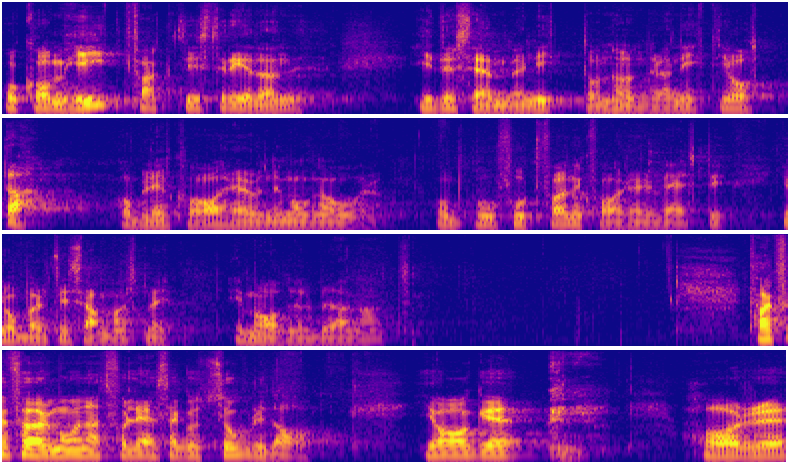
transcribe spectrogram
och kom hit faktiskt redan i december 1998 och blev kvar här under många år och bor fortfarande kvar här i Väsby. Jobbar tillsammans med Emanuel bland annat. Tack för förmånen att få läsa Guds ord idag. Jag eh, har eh,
